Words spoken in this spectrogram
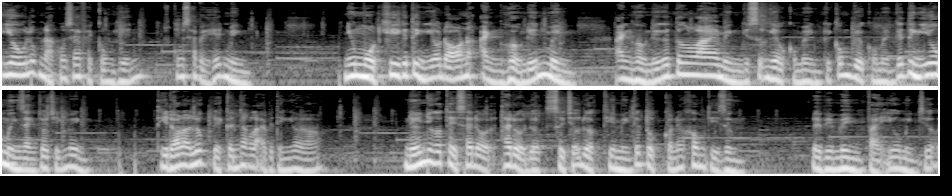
Yêu lúc nào cũng sẽ phải cống hiến, cũng sẽ phải hết mình. Nhưng một khi cái tình yêu đó nó ảnh hưởng đến mình ảnh hưởng đến cái tương lai mình, cái sự nghiệp của mình, cái công việc của mình, cái tình yêu mình dành cho chính mình, thì đó là lúc để cân nhắc lại về tình yêu đó. Nếu như có thể thay đổi thay đổi được, sửa chữa được thì mình tiếp tục, còn nếu không thì dừng, bởi vì mình phải yêu mình trước.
